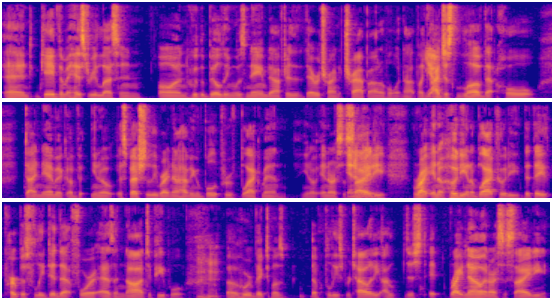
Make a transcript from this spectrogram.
and gave them a history lesson on who the building was named after that they were trying to trap out of and whatnot. Like Yeah. I just love that whole dynamic of you know, especially right now having a bulletproof black man, you know, in our society, hoodie. right in a hoodie and a black hoodie that they purposefully did that for as a nod to people Mm-hmm. uh, who are victims of police brutality. I just it, right now in our society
